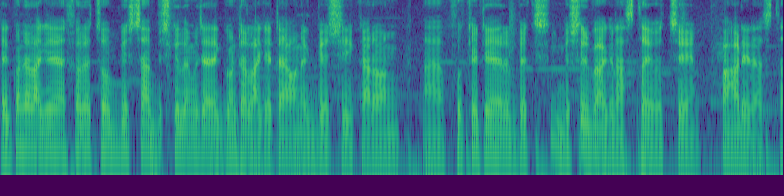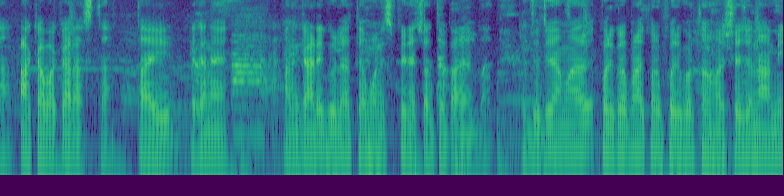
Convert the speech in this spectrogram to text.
এক ঘণ্টা লাগে আসলে চব্বিশ, ছাব্বিশ কিলোমিটার এক ঘণ্টা লাগে। এটা অনেক বেশি কারণ ফুকেটের বেশ- বেশিরভাগ রাস্তাই হচ্ছে পাহাড়ি রাস্তা আঁকা বাঁকা রাস্তা। তাই এখানে মানে গাড়িগুলো তেমন স্পিডে চলতে পারে না। যদি আমার পরিকল্পনা কোনো পরিবর্তন হয়, সেজন্য আমি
